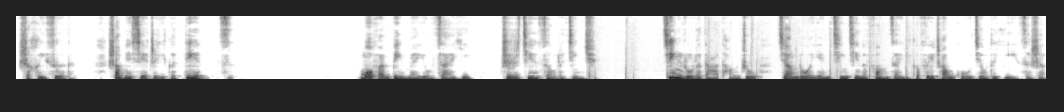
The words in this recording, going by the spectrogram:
是黑色的，上面写着一个“殿”字。莫凡并没有在意，直接走了进去，进入了大堂中，将洛言轻轻地放在一个非常古旧的椅子上。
